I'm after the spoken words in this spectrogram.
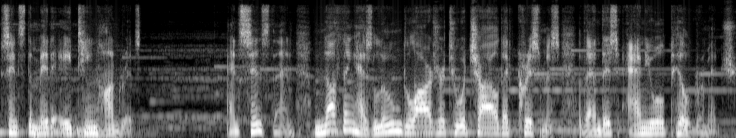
since the mid 1800s. And since then, nothing has loomed larger to a child at Christmas than this annual pilgrimage.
